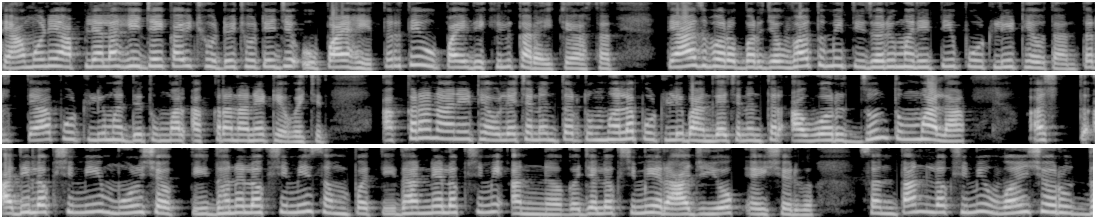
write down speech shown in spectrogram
त्यामुळे आपल्याला हे जे काही छोटे छोटे जे उपाय आहेत तर ते उपाय देखील करायचे असतात. त्याचबरोबर जेव्हा तुम्ही तिजोरीमध्ये ती पोटली ठेवता तर त्या पोटलीमध्ये तुम्हाला अकरा नाणे ठेवायचे अकरा नाणे ठेवल्याच्या नंतर तुम्हाला पुटली बांधल्याच्या नंतर आवर्जून तुम्हाला अष्ट आदिलक्ष्मी मूळ शक्ती धनलक्ष्मी संपत्ती धान्यलक्ष्मी अन्न गजलक्ष्मी राजयोग ऐश्वर्य संतान लक्ष्मी वंशवृद्ध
